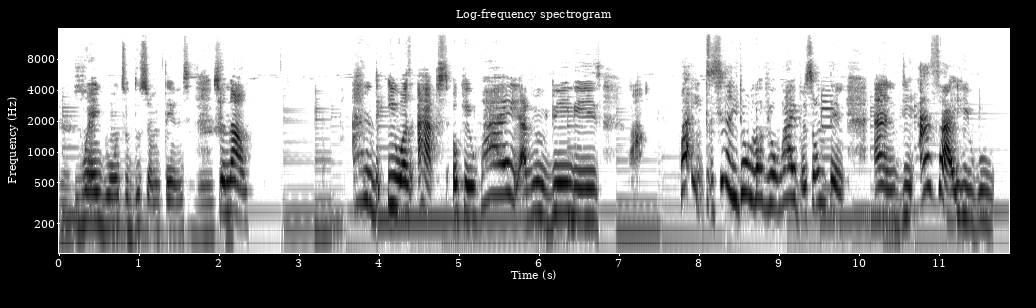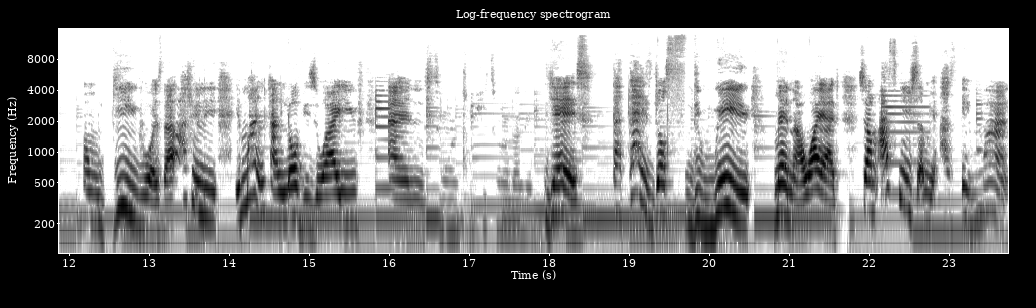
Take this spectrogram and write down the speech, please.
Yes. when you want to do some things. Very So now, and he was asked, okay, why have you been doing this? Why see that you don't love your wife or something? And the answer he will um give was that actually a man can love his wife and Still want to hit another level. Yes, that that is just the way men are wired. So I'm asking you, Sammy, as a man,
